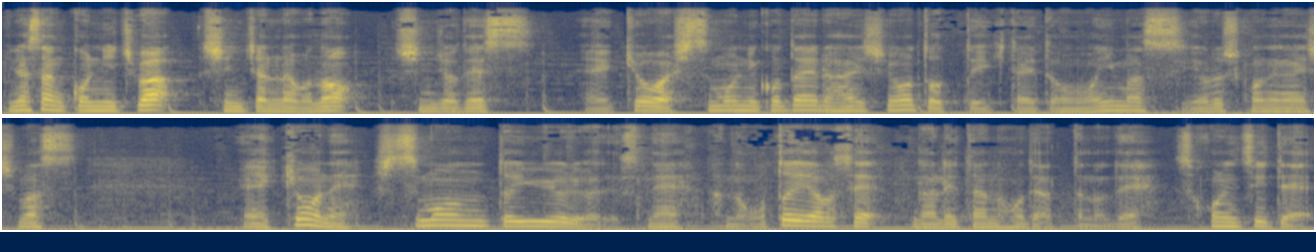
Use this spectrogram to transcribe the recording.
皆さんこんにちは。しんちゃんラボの新庄です、えー、今日は質問に答える配信を撮っていきたいと思います。よろしくお願いします、えー、今日ね質問というよりはですねあのお問い合わせがレターの方であったのでそこについて、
